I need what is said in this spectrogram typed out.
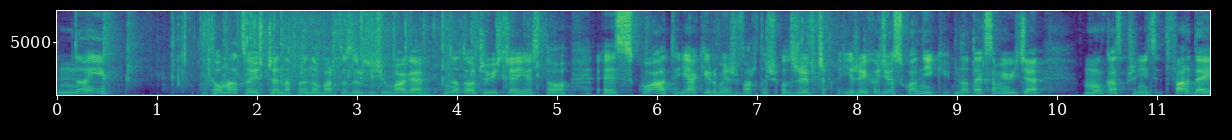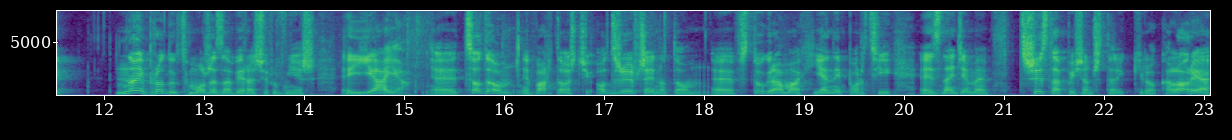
no i to, na co jeszcze na pewno warto zwrócić uwagę, no to oczywiście jest to e, skład, jak i również wartość odżywcza. Jeżeli chodzi o składniki, no to jak sami widzicie, mąka z pszenicy twardej, no i produkt może zawierać również jaja. E, Co do wartości odżywczej, no to e, w 100 gramach jednej porcji e, znajdziemy 354 kilokalorie,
